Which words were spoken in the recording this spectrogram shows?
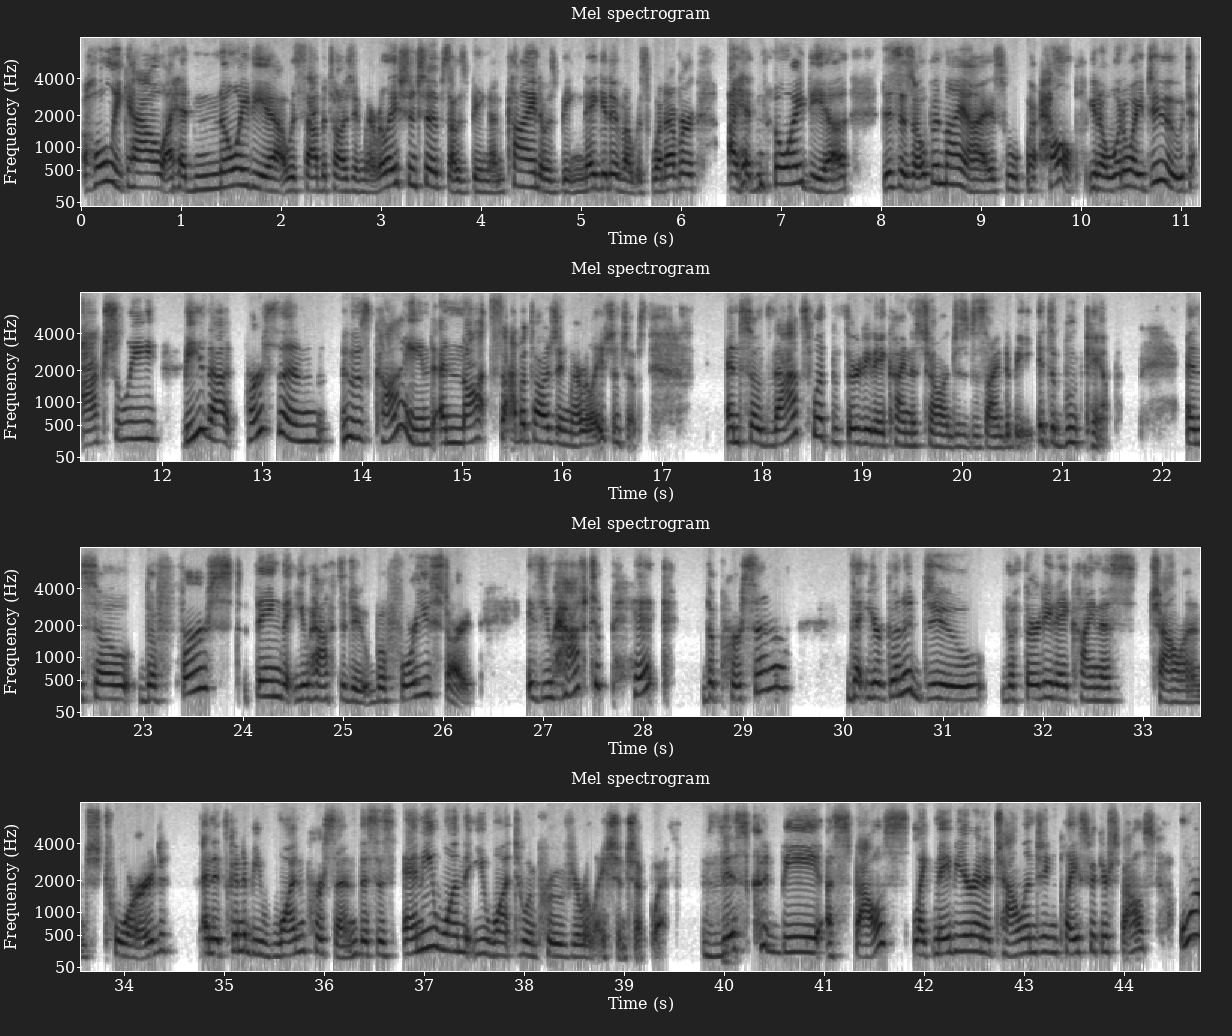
holy cow i had no idea i was sabotaging my relationships. I was being unkind. I was being negative. I was whatever. I had no idea. This has opened my eyes. Help. You know what do i do to actually be that person who's kind and not sabotaging my relationships and so that's what the 30 day kindness challenge is designed to be it's a boot camp and so the first thing that you have to do before you start is you have to pick the person that you're going to do the 30 day kindness challenge toward. And it's going to be one person. This is anyone that you want to improve your relationship with. This could be a spouse, like maybe you're in a challenging place with your spouse, or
